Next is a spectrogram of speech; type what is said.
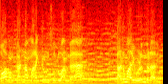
கோபம் கண்ணை மறைக்கணும்னு சொல்லுவாங்க. தடுமாறி விழுந்துடாதீங்க.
